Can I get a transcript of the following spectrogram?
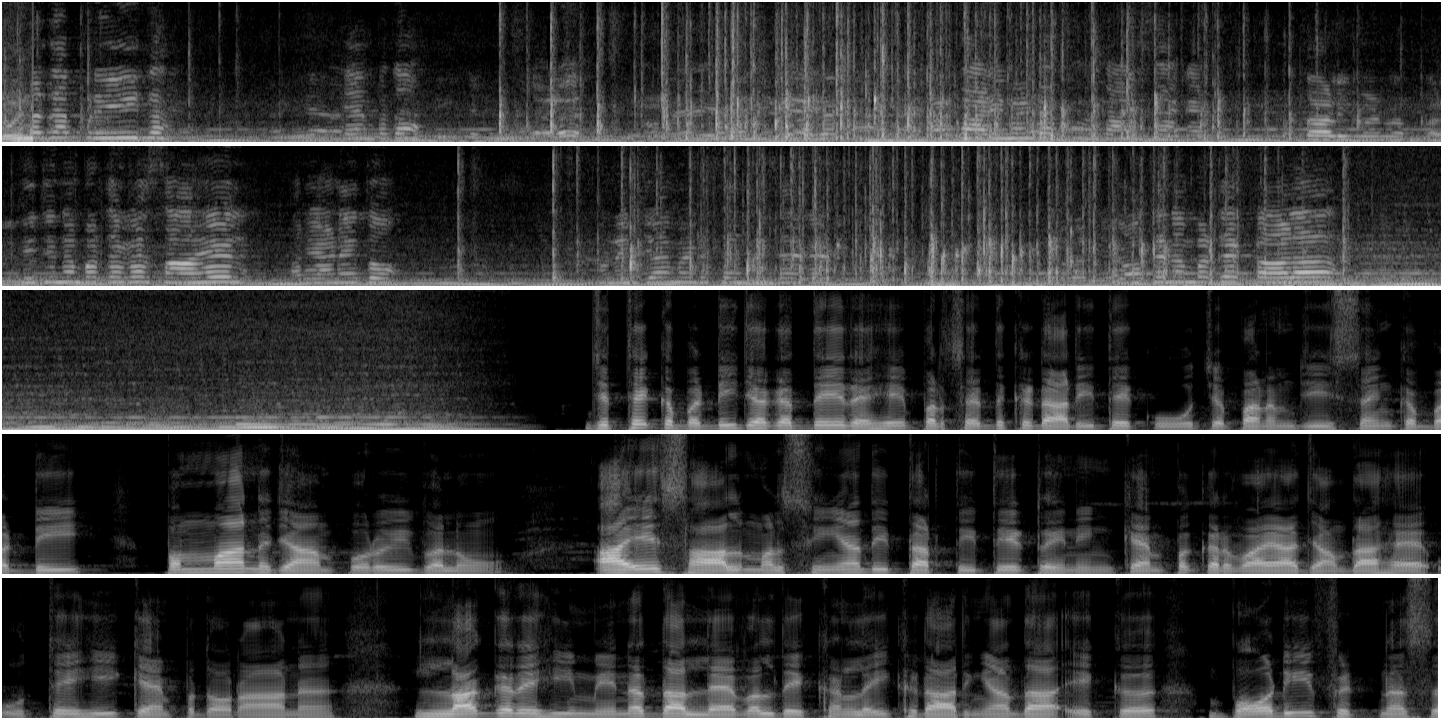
ਕੋਈ ਦਾ ਪ੍ਰੀਤ ਕੈਂਪ ਤੋਂ। 48 minute 39 second. 45 minute 45 ਤੀਜੇ ਨੰਬਰ ਤੇ ਹੈਗਾ ਸਾਹਿਲ ਹਰਿਆਣੇ ਤੋਂ। 49 ਮਿੰਟ 37 ਸੈਕਿੰਡ। ਚੌਥੇ ਨੰਬਰ ਤੇ ਕਾਲਾ। ਜਿੱਥੇ ਕਬੱਡੀ ਜਗਤ ਦੇ ਰਹੇ ਪ੍ਰਸਿੱਧ ਖਿਡਾਰੀ ਤੇ ਕੋਚ ਪਰਮਜੀਤ ਸਿੰਘ ਕਬੱਡੀ ਪੰਮਾ ਨਿਜ਼ਾਮਪੁਰੀ ਵੱਲੋਂ ਆਏ ਸਾਲ ਮਲਸੀਆਂ ਦੀ ਧਰਤੀ ਤੇ ਟ੍ਰੇਨਿੰਗ ਕੈਂਪ ਕਰਵਾਇਆ ਜਾਂਦਾ ਹੈ। ਉੱਥੇ ਹੀ ਕੈਂਪ ਦੌਰਾਨ ਲੱਗ ਰਹੀ ਮਿਹਨਤ ਦਾ ਲੈਵਲ ਦੇਖਣ ਲਈ ਖਿਡਾਰੀਆਂ ਦਾ ਇੱਕ ਬਾਡੀ ਫਿਟਨੈਸ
